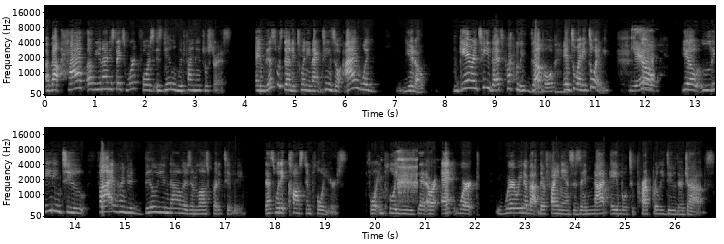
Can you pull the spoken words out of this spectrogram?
About half of the United States workforce is dealing with financial stress. And this was done in 2019. So I would, you know, guarantee that's probably double mm-hmm. in 2020. Yeah. So, you know, leading to $500 billion in lost productivity. That's what it cost employers for employees that are at work worried about their finances and not able to properly do their jobs.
